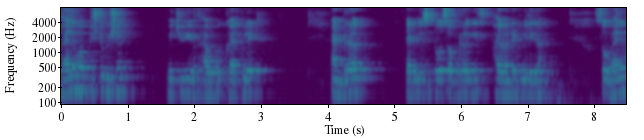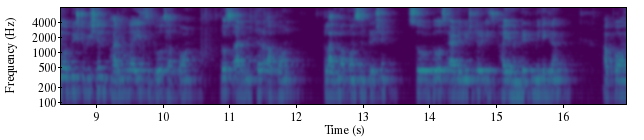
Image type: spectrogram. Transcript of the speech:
Volume of distribution, which we have to calculate, and drug, that means dose of drug is 500 milligram. So volume of distribution formula is dose administered upon plasma concentration. So dose administered is 500 milligram upon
